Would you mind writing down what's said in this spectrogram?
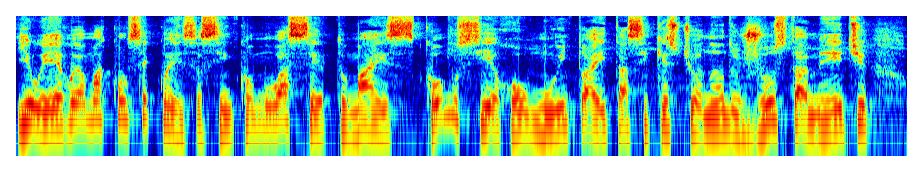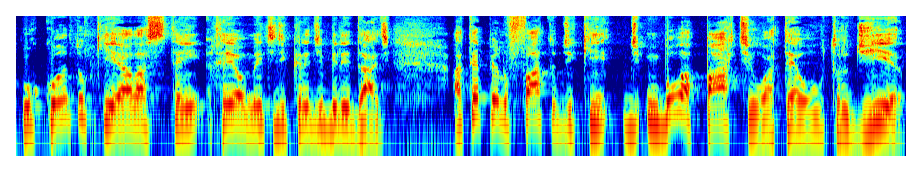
e o erro é uma consequência, assim como o acerto. Mas como se errou muito, aí está se questionando justamente o quanto que elas têm realmente de credibilidade. Até pelo fato de que, de, em boa parte, ou até outro dia,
